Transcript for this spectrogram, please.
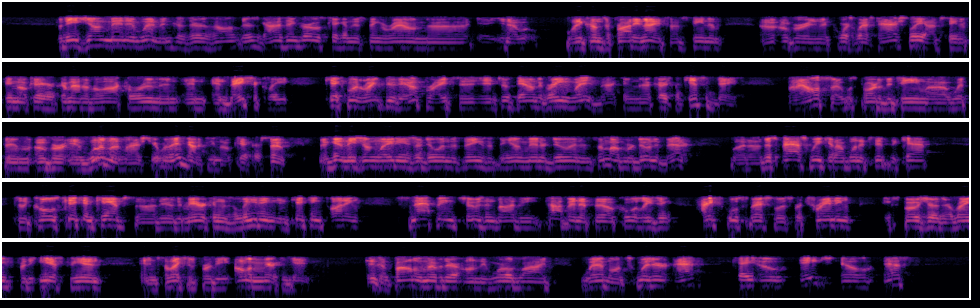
for these young men and women because there's uh, there's guys and girls kicking this thing around. Uh, you know, when it comes to Friday nights, I've seen them uh, over in, of course, West Ashley. I've seen a female kicker come out of the locker room and and and basically kicked one right through the uprights and, and took down the Green Wave back in uh, Coach McKissick days. But I also was part of the team uh, with them over in Woodland last year where they've got a female kicker. So, again, these young ladies are doing the things that the young men are doing, and some of them are doing it better. But uh, this past weekend, I want to tip the cap to the Kohl's Kicking Camps. Uh, they're the Americans leading in kicking, punting, snapping, chosen by the top NFL collegiate high school specialists for training, exposure. They're ranked for the ESPN and selected for the All American game. You can follow them over there on the World Wide Web on Twitter at K O H L S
